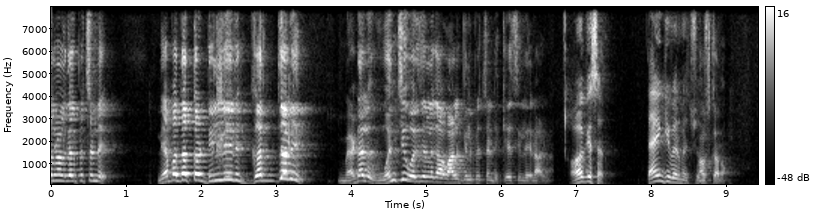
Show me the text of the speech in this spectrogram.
వాళ్ళని గెలిపించండి. నిబద్ధతతో ఢిల్లీని గద్దని మెడలు వంచి ఒరిజినల్గా వాళ్ళకి గెలిపించండి. కేసీ లేని వాళ్ళు okay sir. Thank you very much. నమస్కారం.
